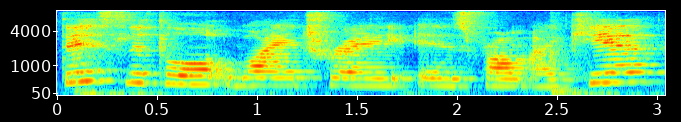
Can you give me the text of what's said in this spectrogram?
This little wire tray is from Ikea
